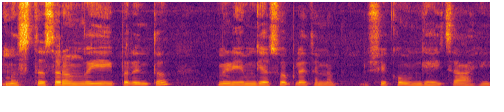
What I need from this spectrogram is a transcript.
मस्त असं रंग येईपर्यंत मिडियम गॅसवर आपल्या त्यांना शेकवून घ्यायचा आहे.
